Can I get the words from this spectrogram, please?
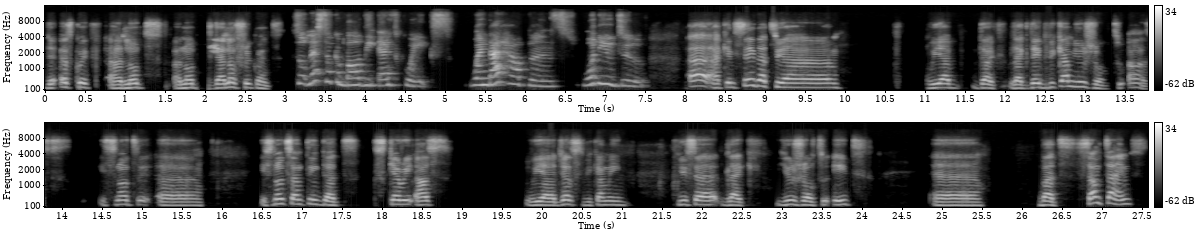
the earthquake are not are not they're not frequent. So let's talk about the earthquakes. When that happens, what do you do? Uh, I can say that we are we are like like they become usual to us. It's not uh, it's not something that scary us. We are just becoming used like usual to it. Uh, but sometimes,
